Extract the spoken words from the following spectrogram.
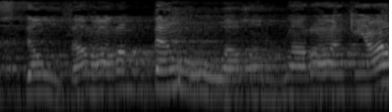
فاستغفر ربه وخر راكعا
